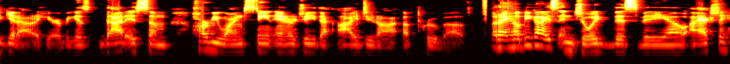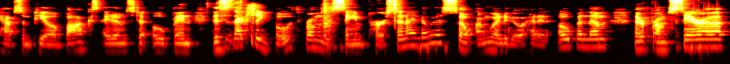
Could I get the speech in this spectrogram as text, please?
to get out of here because that is some Harvey Weinstein energy that I do not approve of. But I hope you guys enjoyed this video. I actually have some PO box items to open. This is actually both from the same person I noticed, so I'm going to go ahead and open them. They're from Sarah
